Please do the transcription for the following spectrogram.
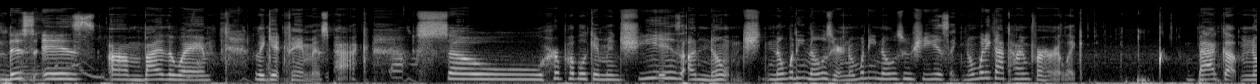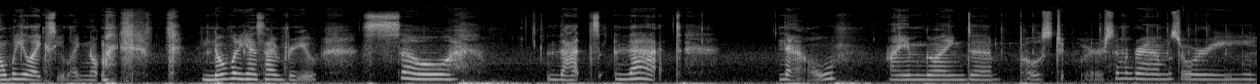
this is, um, by the way, the Get Famous pack. So, her public image, she is unknown. She, nobody knows her. Nobody knows who she is. Like, nobody got time for her. Like, back up. Nobody likes you. Like, no, nobody has time for you. So, that's that. Now, I am going to post her Simagram story.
